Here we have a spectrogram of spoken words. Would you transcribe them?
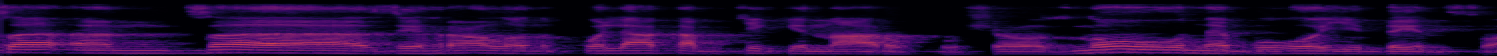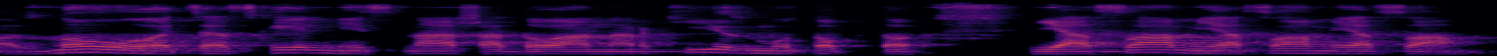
це, ем, це зіграло полякам тільки на руку, що знову не було єдинства. Знову ця схильність наша до анархізму, тобто я сам, я сам, я сам.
